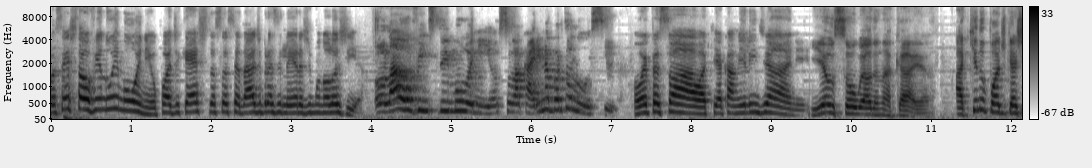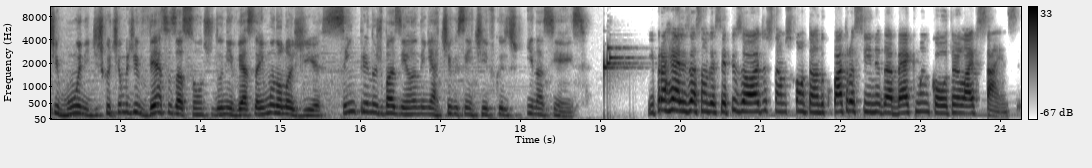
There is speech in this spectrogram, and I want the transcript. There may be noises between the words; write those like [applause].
Você está ouvindo o Imune, o podcast da Sociedade Brasileira de Imunologia. Olá, ouvintes do Imune. Eu sou a Karina Bortolucci. Oi, pessoal. Aqui é a Camila Indiani. E eu sou o Helder Nakaya. Aqui no podcast Imune, discutimos diversos assuntos do universo da imunologia, sempre nos baseando em artigos científicos e na ciência. E para a realização desse episódio, estamos contando com o patrocínio da Beckman Coulter Life Sciences.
